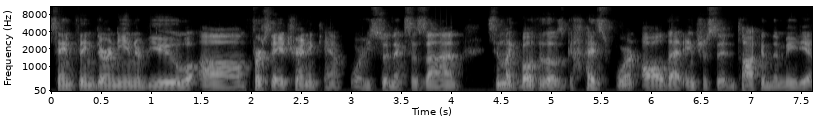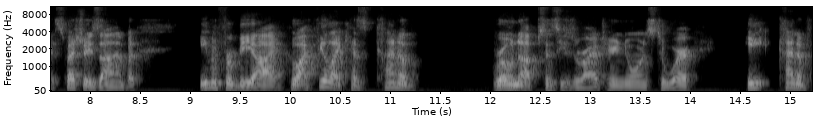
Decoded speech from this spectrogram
Same thing during the interview, um, first day of training camp, where he stood next to Zion. It seemed like both of those guys weren't all that interested in talking to the media, especially Zion. But even for Bi, who I feel like has kind of grown up since he's arrived here in New Orleans, to where he kind of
